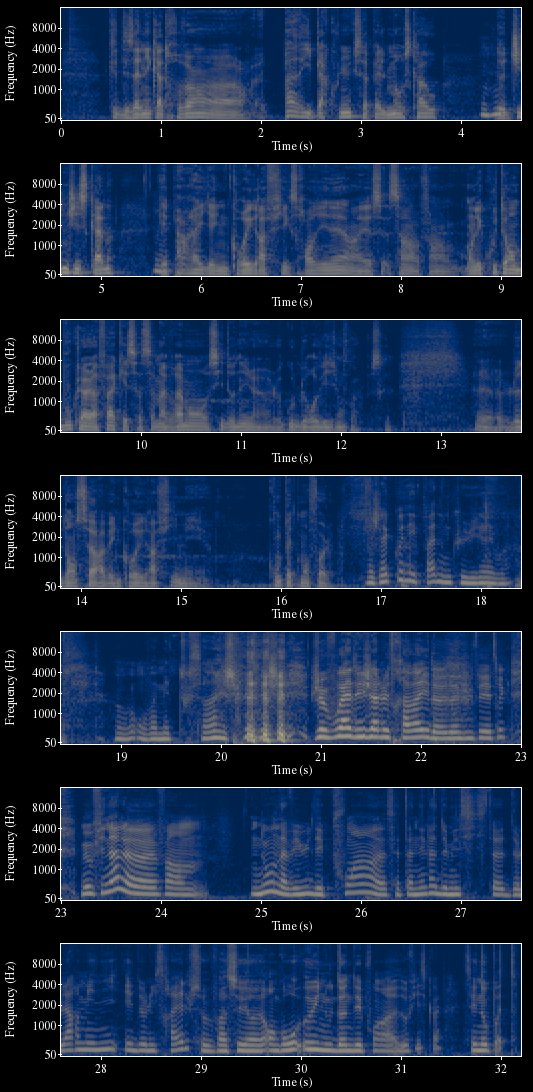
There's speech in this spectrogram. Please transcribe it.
des années 80, euh, pas hyper connue, qui s'appelle Moscow Mhm. de Gingis Khan. Ouais. Et pareil, il y a une chorégraphie extraordinaire. Et ça, ça, enfin, on l'écoutait en boucle à la fac et ça, ça m'a vraiment aussi donné le, le goût de l'Eurovision. Parce que euh, le danseur avait une chorégraphie, mais complètement folle. Je la connais pas, donc euh, j'irai voir. On on va mettre tout ça. Je, je- je vois déjà le travail d'ajouter des trucs. Mais au final, euh, enfin, nous, on avait eu des points euh, cette année-là, 2006, euh, de l'Arménie et de l'Israël. Euh, en gros, eux, ils nous donnent des points d'office. C'est nos potes.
